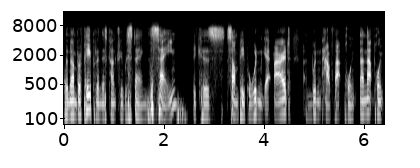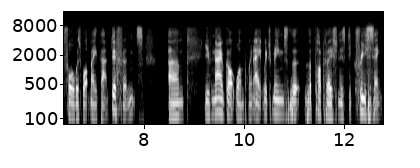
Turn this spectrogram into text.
the number of people in this country was staying the same because some people wouldn't get married and wouldn't have that point. and that point four was what made that difference. Um, you've now got 1.8, which means that the population is decreasing,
